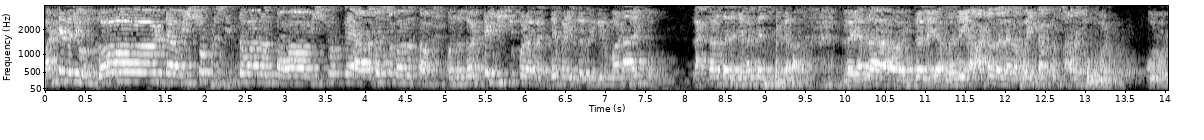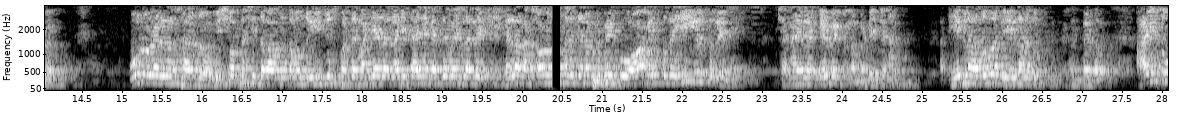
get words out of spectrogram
ಮಂಡ್ಯದಲ್ಲಿ ಒಂದು ದೊಡ್ಡ ವಿಶ್ವ ಪ್ರಸಿದ್ಧವಾದಂತಹ ವಿಶ್ವಕ್ಕೆ ಆದರ್ಶವಾದಂತಹ ಒಂದು ದೊಡ್ಡ ಈಜುಕೊಳ ಗದ್ದೆ ಬೈಲಲ್ಲಿ ನಿರ್ಮಾಣ ಆಯ್ತು. ಲಕ್ಷಾಂತರ ಜನ ಸೇರಿಸ್ಬೇಕಲ್ಲ ಎಲ್ಲ ಇದರಲ್ಲಿ, ಅದರಲ್ಲಿ ಆಟೋದಲ್ಲೆಲ್ಲ ಬೈಕ್ ಹಾಕ್ಬಿಟ್ಟು ಸಾರ ಶುರು ಮಾಡಿದ್ರು, ಊರೂರಲ್ಲಿ. ಊರೂರೆಲ್ಲ ಸಾರದು ವಿಶ್ವ ಪ್ರಸಿದ್ಧವಾದಂತಹ ಒಂದು ಈಜು ಸ್ಪರ್ಧೆ ಮಂಡ್ಯದಲ್ಲಿ ನಡೀತಾ ಇದೆ ಗದ್ದೆ ಬೈಲಲ್ಲಿ ಎಲ್ಲ ಲಕ್ಷಾಂತರ ಜನ ಬರಬೇಕು ಆಗಿರ್ತದೆ ಈಗಿರ್ತದೆ ಜನ ಎಲ್ಲ ಕೇಳ್ಬೇಕಲ್ಲ, ಮಂಡ್ಯ ಜನ. ಅದೇನಾದ್ರು ಅಂತ ಅದು ಅನ್ಕೊಂಡು ಆಯ್ತು,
